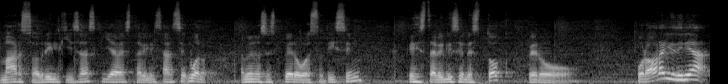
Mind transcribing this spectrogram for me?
marzo, abril quizás, que ya va a estabilizarse. Bueno, al menos espero eso dicen, que se estabilice el stock. Pero por ahora yo diría,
